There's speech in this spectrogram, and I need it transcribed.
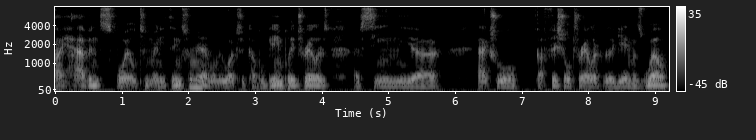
I haven't spoiled too many things for me. I've only watched a couple gameplay trailers. I've seen the uh, actual official trailer for the game as well,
